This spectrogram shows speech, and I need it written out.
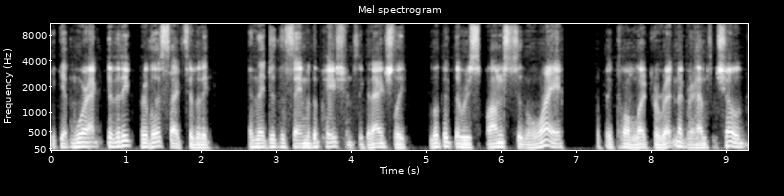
you get more activity or less activity. And they did the same with the patients. They could actually look at the response to the light, what they call electroretinograms, and showed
